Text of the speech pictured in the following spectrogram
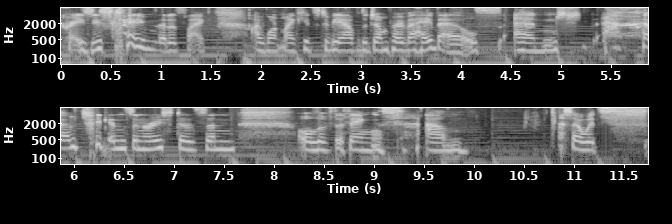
crazy scheme that it's like I want my kids to be able to jump over hay bales and have chickens and roosters and all of the things. Um, so it's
